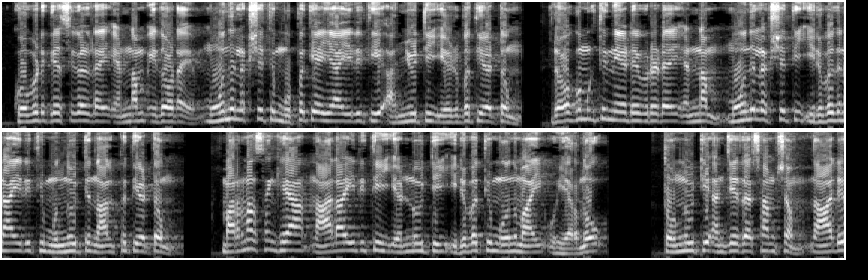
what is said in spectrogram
കോവിഡ് കേസുകളുടെ എണ്ണം ഇതോടെ മൂന്ന് ലക്ഷത്തി മുപ്പത്തി അയ്യായിരത്തി അഞ്ഞൂറ്റി എഴുപത്തിയെട്ടും രോഗമുക്തി നേടിയവരുടെ എണ്ണം മൂന്ന് ലക്ഷത്തി ഇരുപതിനായിരത്തി മുന്നൂറ്റി നാൽപ്പത്തിയെട്ടും മരണസംഖ്യ നാലായിരത്തി എണ്ണൂറ്റി ഇരുപത്തിമൂന്നുമായി ഉയർന്നു. തൊണ്ണൂറ്റി അഞ്ച് ദശാംശം നാല്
